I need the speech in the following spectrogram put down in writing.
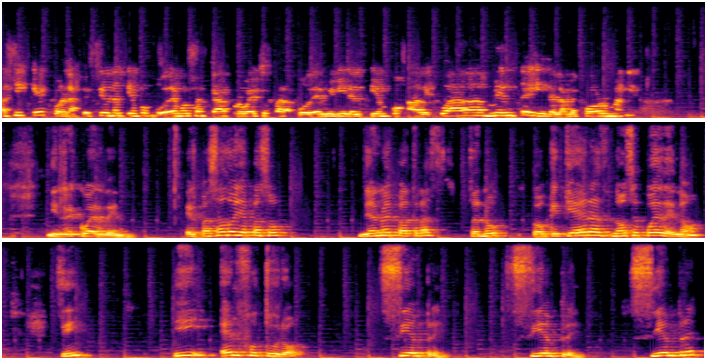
así que con la gestión del tiempo podemos sacar provecho para poder vivir el tiempo adecuadamente y de la mejor manera. Y recuerden, el pasado ya pasó, ya no hay para atrás. O sea, no, aunque quieras, no se puede, ¿no? ¿Sí? Y el futuro siempre, siempre, siempre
